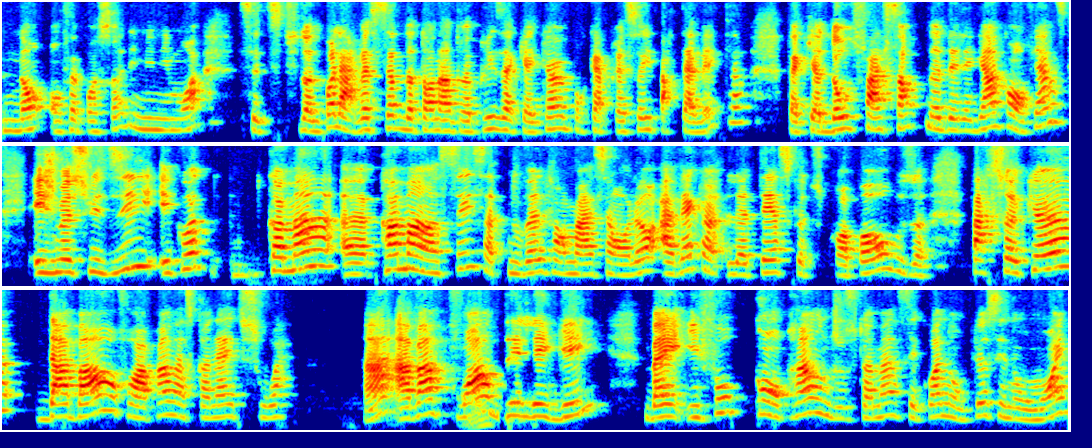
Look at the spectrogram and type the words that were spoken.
non, on fait pas ça, des mini-mois. C'est, tu donnes pas la recette de ton entreprise à quelqu'un pour qu'après ça, il parte avec. Là. Fait qu'il y a d'autres façons de déléguer en confiance. Et je me suis dit, écoute, comment euh, commencer cette nouvelle formation-là avec le test que tu proposes? Parce que d'abord, il faut apprendre à se connaître soi. Hein? Avant de pouvoir déléguer, ben, il faut comprendre justement c'est quoi nos plus et nos moins.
